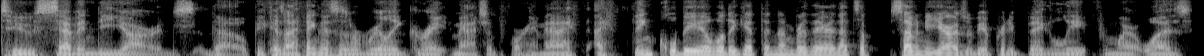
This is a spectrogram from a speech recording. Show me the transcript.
to 70 yards, though, because I think this is a really great matchup for him. And I, I think we'll be able to get the number there. That's a 70 yards would be a pretty big leap from where it was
